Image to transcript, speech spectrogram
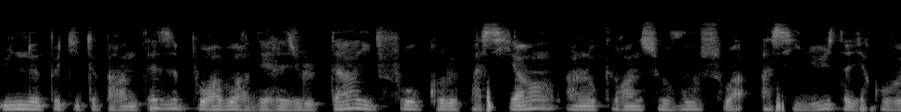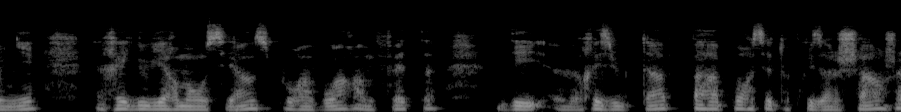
Une petite parenthèse, pour avoir des résultats, il faut que le patient, en l'occurrence vous, soit assidu, c'est-à-dire que vous veniez régulièrement aux séances pour avoir en fait des euh, résultats par rapport à cette prise en charge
